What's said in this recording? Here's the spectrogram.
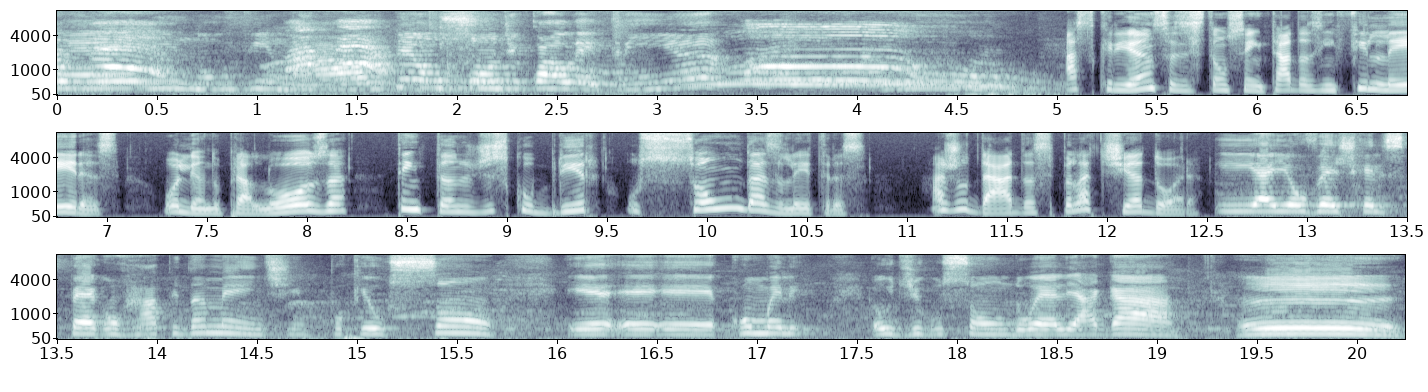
O L no final tem um som de qual letrinha? As crianças estão sentadas em fileiras, olhando para a lousa, tentando descobrir o som das letras, ajudadas pela tia Dora. E aí eu vejo que eles pegam rapidamente, porque o som é, é, é como ele, eu digo o som do LH, uh,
